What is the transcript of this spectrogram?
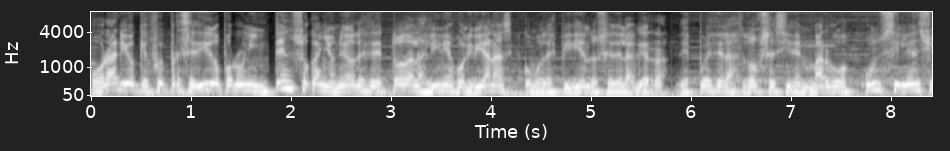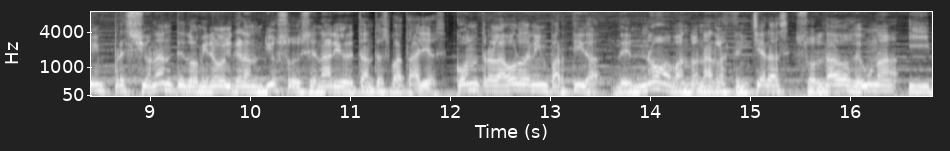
horario que fue precedido por un intenso cañoneo desde todas las líneas bolivianas como despidiéndose de la guerra. Después de las 12, sin embargo, un silencio impresionante dominó el grandioso escenario de tantas batallas. Contra la orden impartida de no abandonar las trincheras, soldados de una y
